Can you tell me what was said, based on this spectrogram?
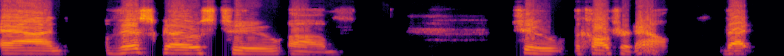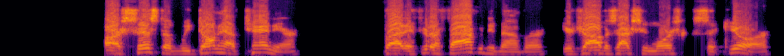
And this goes to um, to the culture now that our system we don't have tenure but if you're a faculty member your job is actually more secure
